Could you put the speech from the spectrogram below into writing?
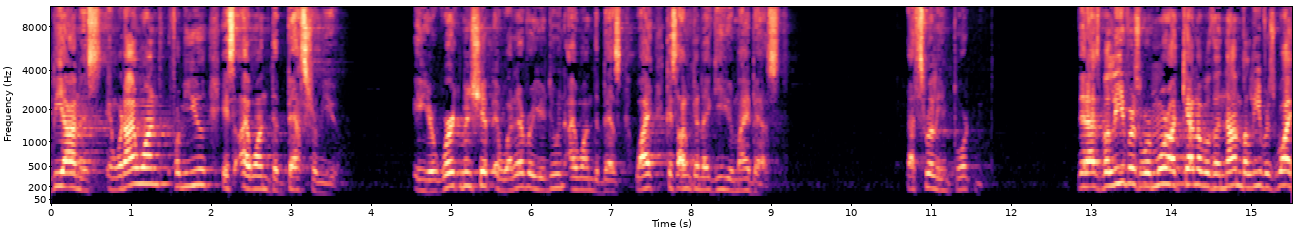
Be honest. And what I want from you is I want the best from you. In your workmanship and whatever you're doing, I want the best. Why? Because I'm going to give you my best. That's really important. That as believers, we're more accountable than non believers. Why?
